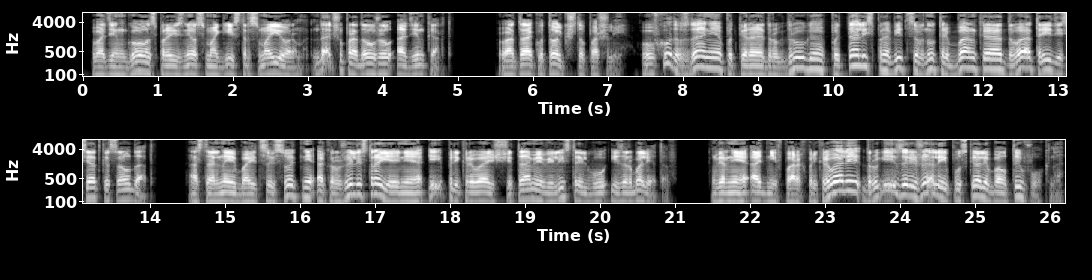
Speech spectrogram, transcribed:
— в один голос произнес магистр с майором. Дальше продолжил один карт. В атаку только что пошли. У входа в здание, подпирая друг друга, пытались пробиться внутрь банка два-три десятка солдат. Остальные бойцы сотни окружили строение и, прикрываясь щитами, вели стрельбу из арбалетов. Вернее, одни в парах прикрывали, другие заряжали и пускали болты в окна.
